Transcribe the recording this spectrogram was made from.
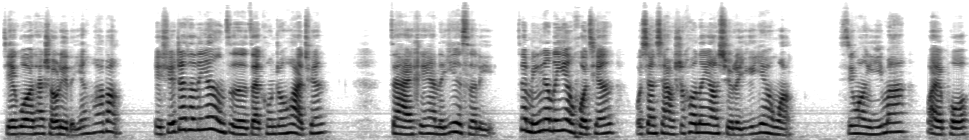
接过她手里的烟花棒，也学着她的样子在空中画圈。在黑暗的夜色里，在明亮的焰火前，我像小时候那样许了一个愿望，希望姨妈、外婆、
